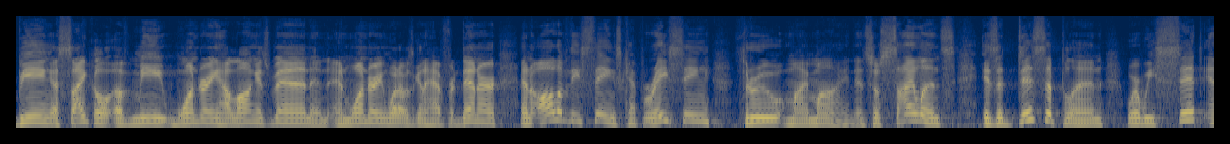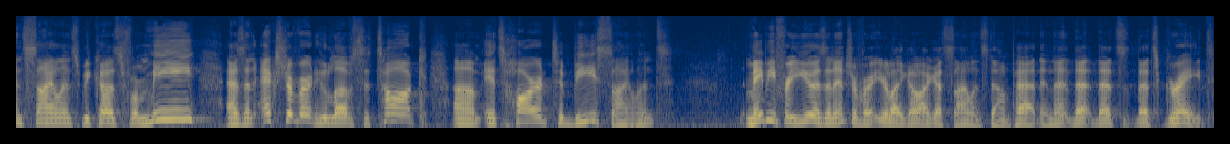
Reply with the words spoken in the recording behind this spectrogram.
being a cycle of me wondering how long it's been and, and wondering what I was going to have for dinner. And all of these things kept racing through my mind. And so silence is a discipline where we sit in silence because for me, as an extrovert who loves to talk, um, it's hard to be silent. Maybe for you as an introvert, you're like, oh, I got silence down pat, and that, that, that's, that's great.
